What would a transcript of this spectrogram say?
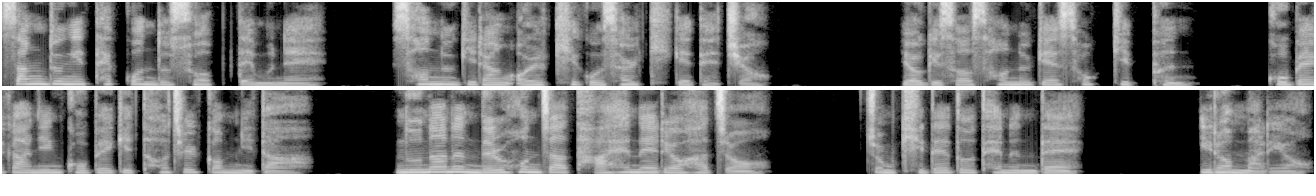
쌍둥이 태권도 수업 때문에 선욱이랑 얽히고 설키게 되죠. 여기서 선욱의 속 깊은 고백 아닌 고백이 터질 겁니다. 누나는 늘 혼자 다 해내려 하죠. 좀 기대도 되는데 이런 말이요.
